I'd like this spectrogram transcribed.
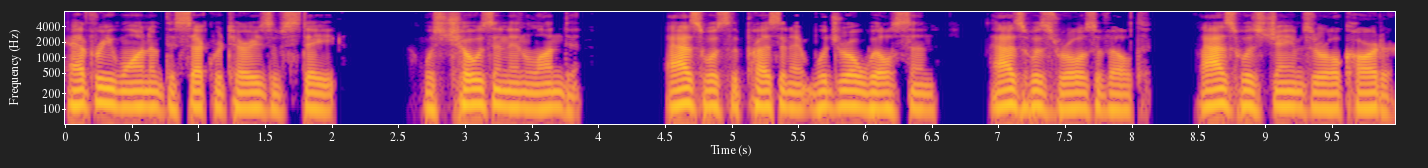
Every one of the Secretaries of State was chosen in London, as was the President Woodrow Wilson as was Roosevelt, as was James Earl Carter.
